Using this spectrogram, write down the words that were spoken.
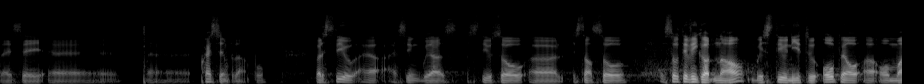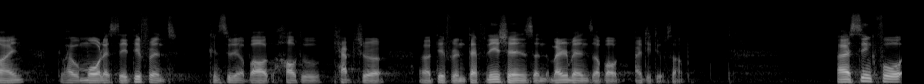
let's say, uh, uh, question, for example. But still, uh, I think we are still so, it's not so, it's so difficult now. We still need to open our, our mind to have more, let's say, different considering about how to capture different definitions and measurements about attitude sample. I think for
